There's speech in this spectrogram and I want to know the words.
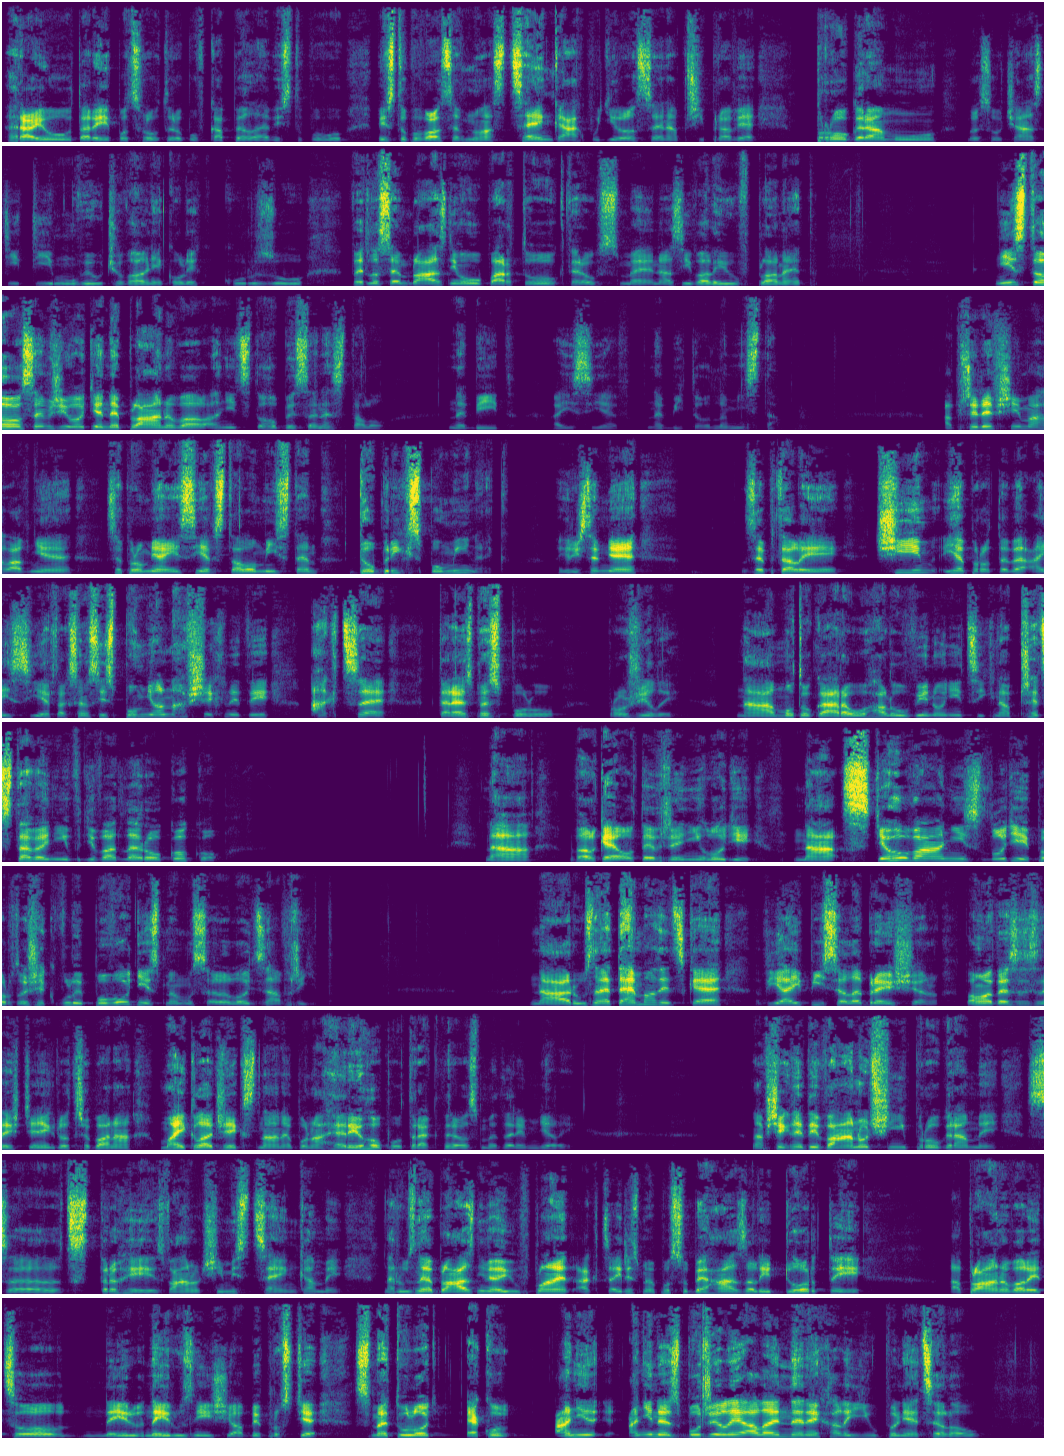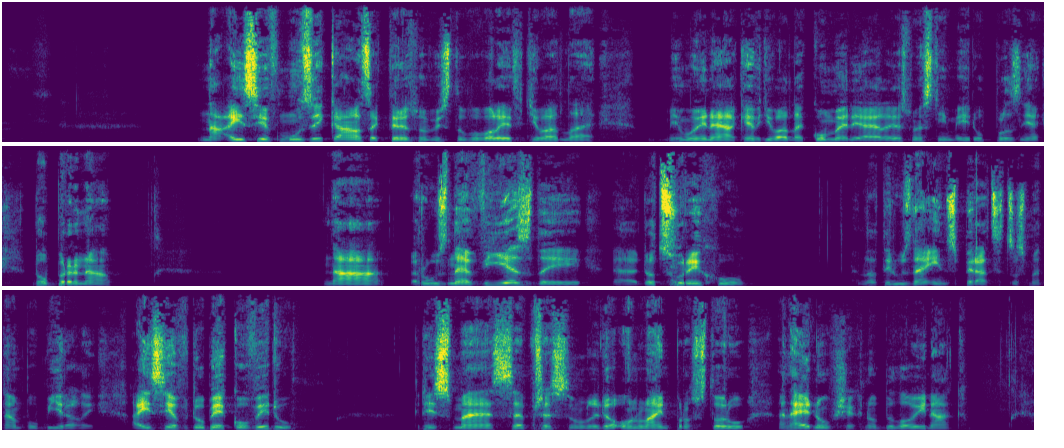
Hraju tady po celou tu dobu v kapele, vystupoval, vystupoval jsem v mnoha scénkách, podílel se na přípravě programů, byl součástí týmu, vyučoval několik kurzů, vedl jsem bláznivou partu, kterou jsme nazývali Youth Planet. Nic z toho jsem v životě neplánoval a nic z toho by se nestalo nebýt ICF, nebýt tohohle místa. A především a hlavně se pro mě ICF stalo místem dobrých vzpomínek. Když se mě zeptali, čím je pro tebe ICF, tak jsem si vzpomněl na všechny ty akce, které jsme spolu prožili. Na motokárovou halu v Jinonicích, na představení v divadle Rokoko, na velké otevření lodi, na stěhování z lodi, protože kvůli povodni jsme museli loď zavřít na různé tematické VIP celebration. Pamatujete se ještě někdo třeba na Michaela Jacksona nebo na Harryho Pottera, kterého jsme tady měli. Na všechny ty vánoční programy s, s trhy, s vánočními scénkami, na různé bláznivé Youth Planet akce, kde jsme po sobě házeli dorty a plánovali co nej, nejrůznější, aby prostě jsme tu loď jako ani, ani nezbořili, ale nenechali ji úplně celou na ICF muzikál, se kterým jsme vystupovali v divadle, mimo jiné jaké v divadle komedie, ale jsme s ním i do Plzně, do Brna, na různé výjezdy eh, do Curychu, na ty různé inspirace, co jsme tam pobírali. A jestli je v době covidu, kdy jsme se přesunuli do online prostoru a najednou všechno bylo jinak.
